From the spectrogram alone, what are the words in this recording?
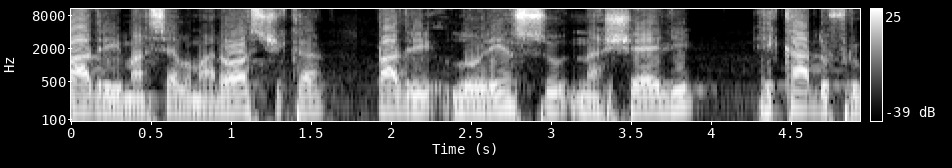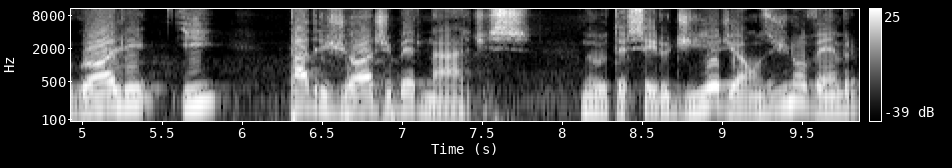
Padre Marcelo Marostica, Padre Lourenço Nachelli, Ricardo Frugoli e Padre Jorge Bernardes. No terceiro dia, dia 11 de novembro,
